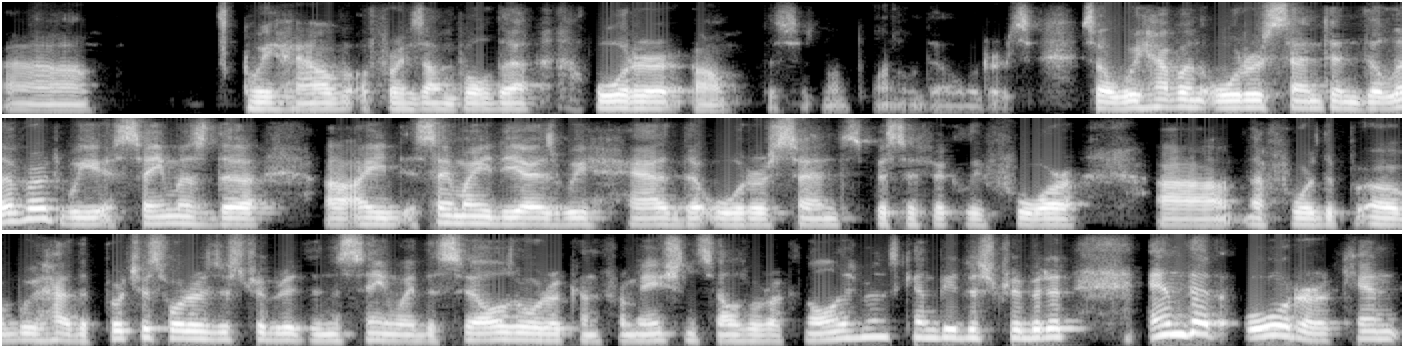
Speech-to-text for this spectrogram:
uh, we have, for example, the order. Oh, this is not one of the orders. So we have an order sent and delivered. We same as the uh, same idea as we had the order sent specifically for uh, for the uh, we had the purchase orders distributed in the same way. The sales order confirmation, sales order acknowledgments can be distributed, and that order can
